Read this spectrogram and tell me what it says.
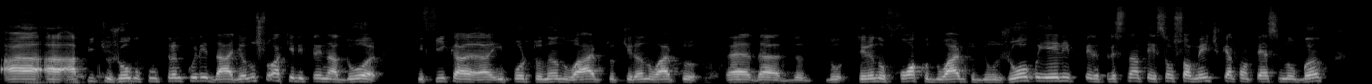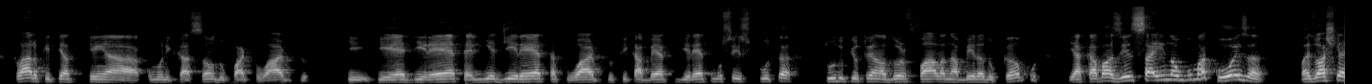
apite o jogo com tranquilidade. Eu não sou aquele treinador que fica importunando o árbitro, tirando o árbitro, é, da, do, do, tirando o foco do árbitro do jogo e ele prestando atenção somente no que acontece no banco Claro que tem a, tem a comunicação do quarto árbitro, que, que é direta, é linha direta para o árbitro, fica aberto direto, você escuta tudo que o treinador fala na beira do campo e acaba, às vezes, saindo alguma coisa. Mas eu acho que a,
